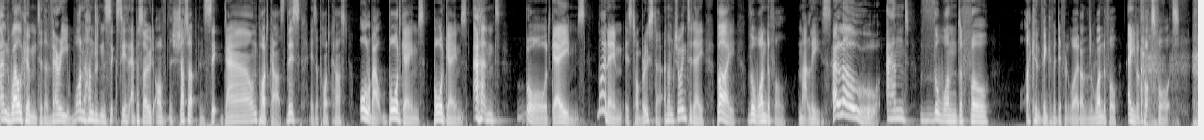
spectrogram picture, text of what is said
and welcome to the very 160th episode of the Shut Up and Sit Down podcast. This is a podcast all about board games, board games, and board games. My name is Tom Brewster, and I'm joined today by the wonderful Matt Lees Hello. and the wonderful. I couldn't think of a different word other than wonderful. Ava Foxfort.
